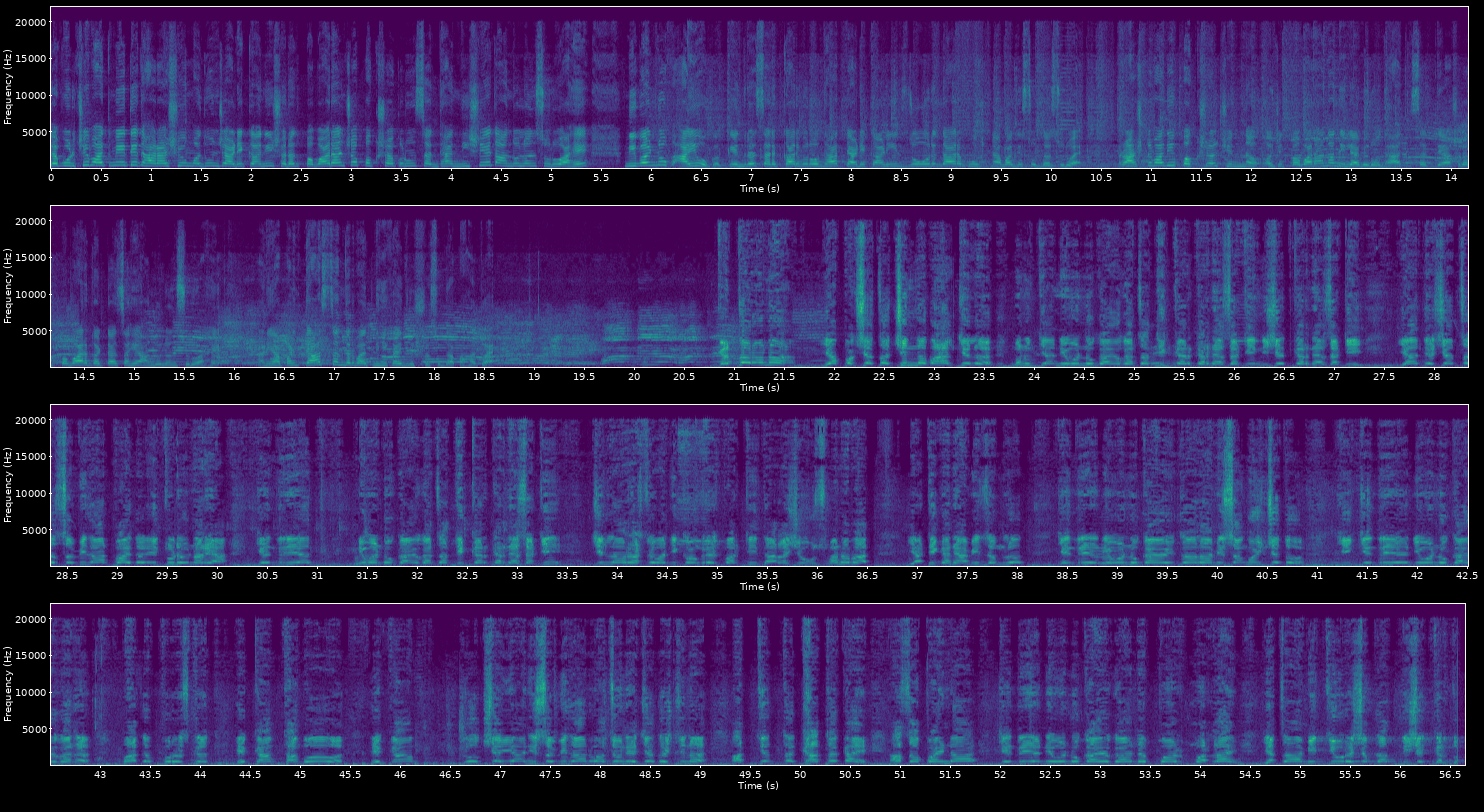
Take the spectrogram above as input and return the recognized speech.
तर पुढची बातमी येते धाराशिव मधून ज्या ठिकाणी शरद पवारांच्या पक्षाकडून सध्या निषेध आंदोलन सुरू आहे. निवडणूक आयोग केंद्र सरकार विरोधात त्या ठिकाणी जोरदार घोषणाबाजी सुद्धा सुरू आहे. राष्ट्रवादी पक्ष चिन्ह अजित पवारांना दिल्याविरोधात सध्या शरद पवार गटाचं हे आंदोलन सुरू आहे. आणि आपण त्याच संदर्भातली ही काही दृश्य सुद्धा पाहतोय. गद्दारानं या पक्षाचं चिन्ह बहाल केलं. म्हणून त्या निवडणूक आयोगाचा धिक्कार करण्यासाठी निषेध करण्यासाठी या देशाचं संविधान पायदळी तुडवणाऱ्या केंद्रीय निवडणूक आयोगाचा धिक्कार करण्यासाठी जिल्हा राष्ट्रवादी काँग्रेस पार्टी धाराशिव उस्मानाबाद या ठिकाणी आम्ही जमलो. केंद्रीय निवडणूक आयोगाला आम्ही सांगू इच्छितो की केंद्रीय निवडणूक आयोगानं भाजप पुरस्कृत हे काम थांबवावं. हे काम लोकशाही आणि संविधान वाचवण्याच्या दृष्टीनं अत्यंत घातक आहे असा पांडा केंद्रीय निवडणूक आयोगानं पड- पडलाय याचा आम्ही तीव्र शब्दात निषेध करतो.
